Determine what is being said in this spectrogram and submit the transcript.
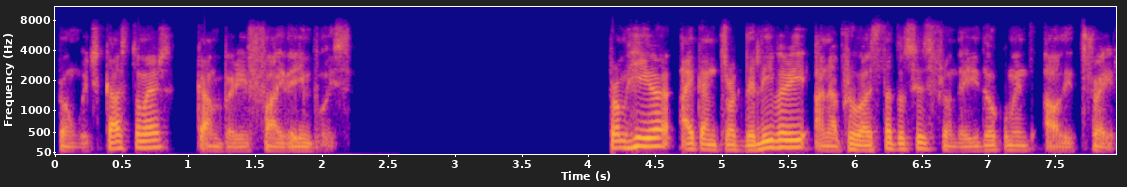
from which customers can verify the invoice. From here, I can track delivery and approval statuses from the e-document audit trail.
